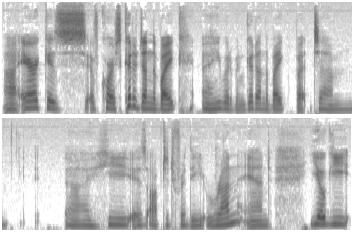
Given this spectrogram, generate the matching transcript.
Uh, Eric is, of course, could have done the bike. Uh, he would have been good on the bike, but um, uh, he is opted for the run, and Yogi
